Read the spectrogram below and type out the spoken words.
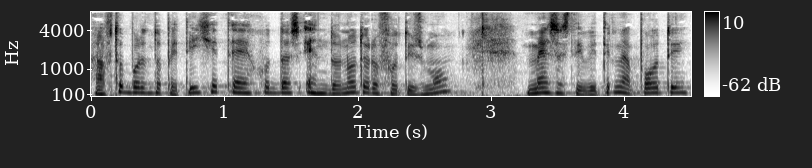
Αυτό μπορείτε να το πετύχετε έχοντας εντονότερο φωτισμό μέσα στη βιτρίνα από ότι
